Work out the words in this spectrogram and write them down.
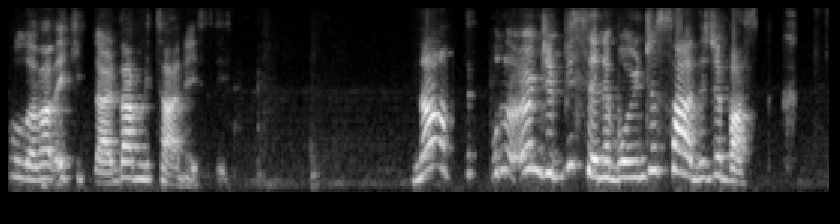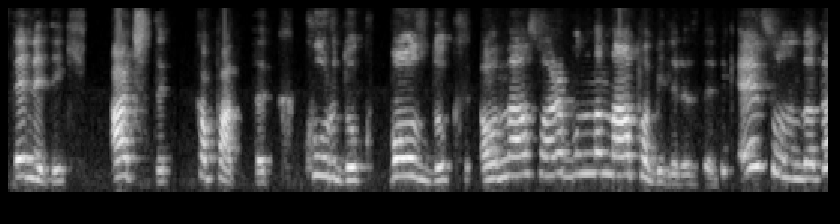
kullanan ekiplerden bir tanesi. Ne yaptık? Bunu önce bir sene boyunca sadece bastık. Denedik, açtık, kapattık, kurduk, bozduk. Ondan sonra bununla ne yapabiliriz dedik. En sonunda da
